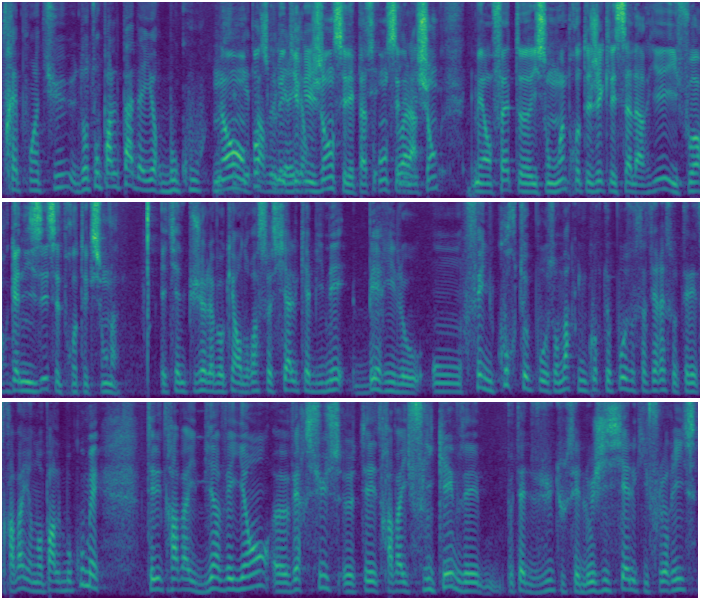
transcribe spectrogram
très pointu, dont on ne parle pas d'ailleurs beaucoup. Non, on pense que les dirigeants, c'est les patrons, C'est- voilà. les méchants, mais en fait, euh, ils sont moins protégés que les salariés. Il faut organiser cette protection-là. Étienne Pujol, avocat en droit social, cabinet Berilo. On fait une courte pause, on marque une courte pause, on s'intéresse au télétravail, on en parle beaucoup, mais télétravail bienveillant euh, versus euh, télétravail fliqué. Vous avez peut-être vu tous ces logiciels qui fleurissent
